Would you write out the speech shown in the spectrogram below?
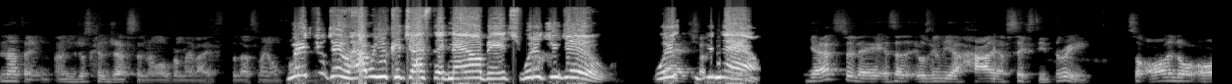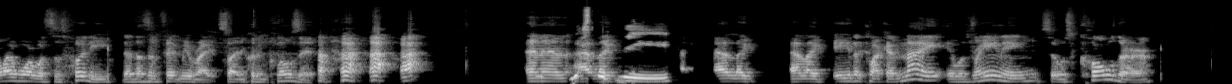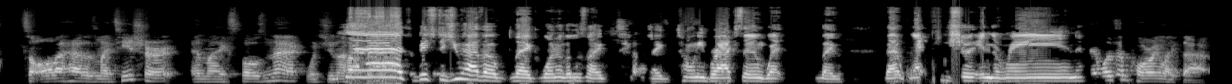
Nothing. I'm just congested. I'm over my life, but that's my own. What did you do? How are you congested now, bitch? What did you do? What did you do now? Yesterday, it said it was going to be a high of 63. So all I know, all I wore was this hoodie that doesn't fit me right, so I couldn't close it. and then at like at like at like eight o'clock at night, it was raining, so it was colder. So all I had is my t-shirt and my exposed neck, which you know. Yes, bitch. Did you have a like one of those like t- like Toni Braxton wet like that wet T-shirt in the rain? It wasn't pouring like that.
